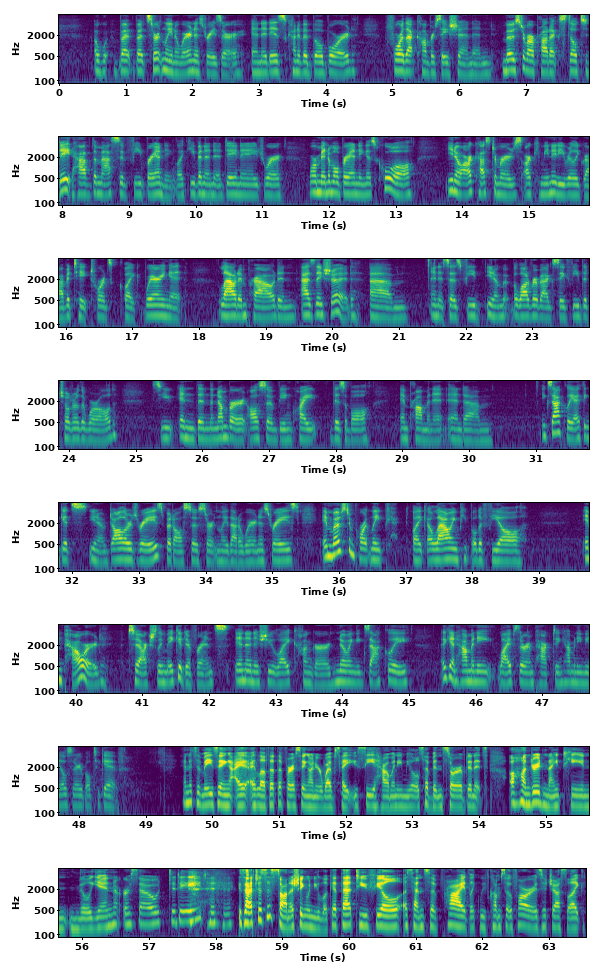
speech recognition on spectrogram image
but, but certainly an awareness raiser. And it is kind of a billboard for that conversation. And most of our products still to date have the massive feed branding. Like even in a day and age where more minimal branding is cool, you know, our customers, our community really gravitate towards like wearing it loud and proud, and as they should. Um, and it says feed. You know, a lot of our bags say feed the children of the world. So you, and then the number also being quite visible and prominent. And um, exactly i think it's you know dollars raised but also certainly that awareness raised. And most importantly like allowing people to feel empowered to actually make a difference in an issue like hunger knowing exactly again how many lives they're impacting how many meals they're able to give and it's amazing. I, I love that the first thing on your website, you see how many meals have been served, and it's 119 million or so to date. is that just astonishing when you look at that? Do you feel a sense of pride like we've come so far? Is it just like,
